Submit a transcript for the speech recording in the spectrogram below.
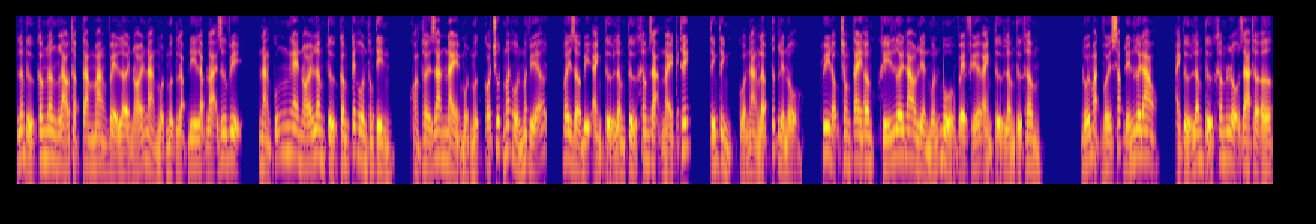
lâm tử câm nâng lão thập tam mang về lời nói nàng một mực lặp đi lặp lại dư vị, nàng cũng nghe nói lâm tử câm kết hôn thông tin, khoảng thời gian này một mực có chút mất hồn mất vía, bây giờ bị ảnh tử lâm tử khâm dạng này kích thích, tính tình của nàng lập tức liền nổ, huy động trong tay âm khí lơi đao liền muốn bổ về phía ảnh tử lâm tử khâm. Đối mặt với sắp đến lơi đao, ảnh tử lâm tử khâm lộ ra thờ ơ,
